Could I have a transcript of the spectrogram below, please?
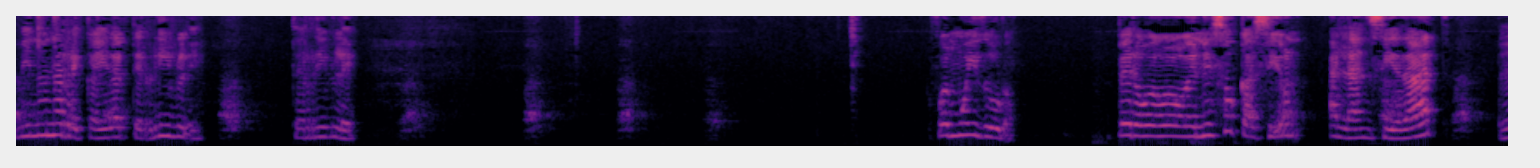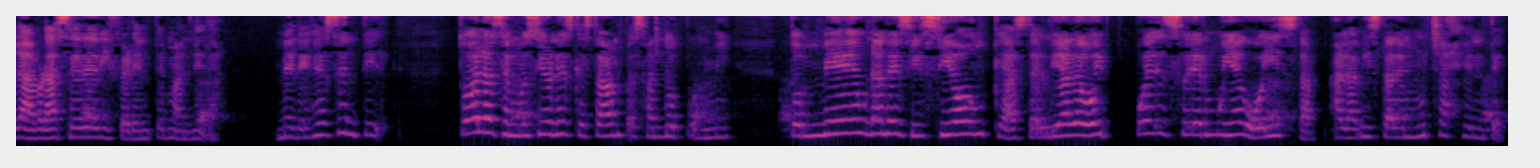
Vino una recaída terrible, terrible. Fue muy duro. Pero en esa ocasión a la ansiedad la abracé de diferente manera. Me dejé sentir todas las emociones que estaban pasando por mí. Tomé una decisión que hasta el día de hoy puede ser muy egoísta a la vista de mucha gente,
